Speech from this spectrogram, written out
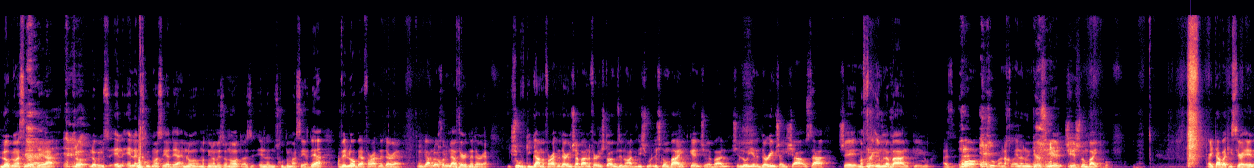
לא במעשה ידיה, לא, לא במס... אין, אין להם זכות במעשה ידיה, הם לא נותנים לה מזונות, אז אין להם זכות במעשה ידיה, ולא בהפרת נדריה, הם גם לא יכולים להפר את נדריה. שוב, כי גם הפרת נדרים שהבעל מפר לאשתו, זה נועד לשלום, לשלום בית, כן? שהבעל, שלא יהיה נדרים שהאישה עושה שמפריעים לבעל, כאילו. אז פה, שוב, אנחנו, אין לנו אינטרס שיש שלום בית פה. הייתה בת ישראל,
